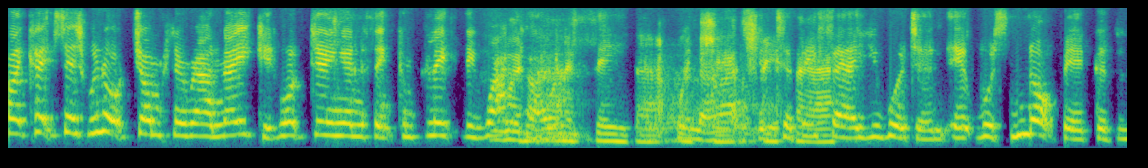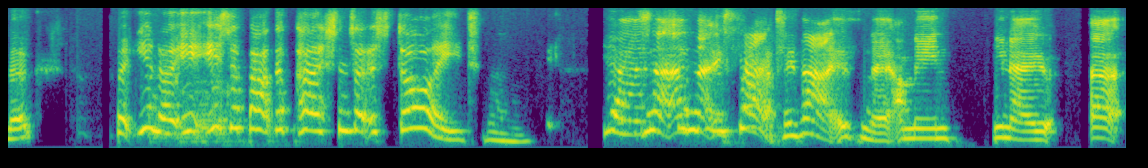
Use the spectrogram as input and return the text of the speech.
like Kate says, we're not jumping around naked, we're not doing anything completely wacko. You wouldn't want to see that, would no, you? Actually, to be, to be fair, you wouldn't. It would not be a good look. But, you know, it is about the person that has died. Mm. Yeah, and, that, and that, exactly that, isn't it? I mean, you know, at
